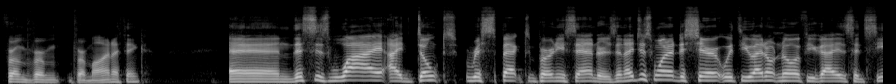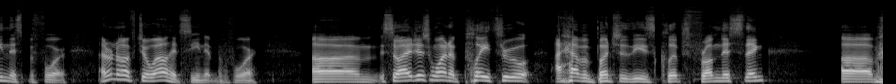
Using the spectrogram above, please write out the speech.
from Verm- Vermont, I think. And this is why I don't respect Bernie Sanders. And I just wanted to share it with you. I don't know if you guys had seen this before. I don't know if Joel had seen it before. Um, so I just want to play through. I have a bunch of these clips from this thing. Um,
